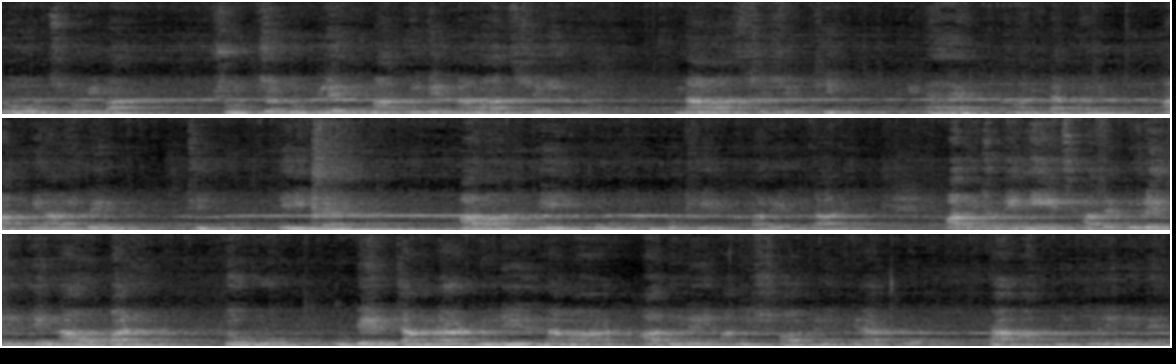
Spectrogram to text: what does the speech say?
রোজ রবিবার সূর্য ডুবলে মাগরিবের নামাজ শেষ হলো নামাজ শেষে ঠিক এক ঘণ্টা পরে আপনি আসবেন ঠিক এই জায়গায়, আমার এই পূর্ণ কুঠির ঘরের দ্বারে আমি যদি নিজ হাতে তুলে দিতে নাও পারি, তবুও উটের চামড়ার দলিল নামার আদলে আমি সব লিখে রাখব, তা আপনি তুলে নেবেন।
